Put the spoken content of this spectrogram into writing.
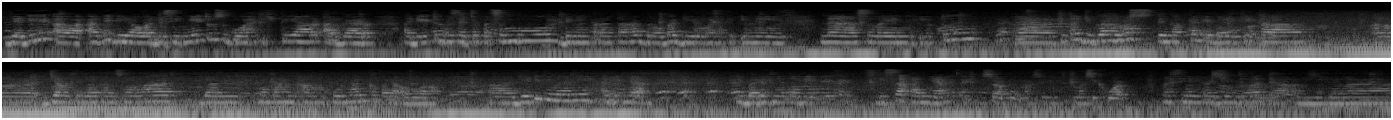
Jadi eh, adik dirawat di sini itu sebuah ikhtiar agar adik itu bisa cepat sembuh dengan perantara berobat di rumah sakit ini. Nah selain itu eh, kita juga harus tingkatkan ibadah kita, Eh, jangan tinggalkan sholat dan memohon ampunan kepada Allah. Eh, jadi gimana nih adiknya ibadahnya tadi bisa kan ya? Bisa bu, masih masih kuat. Masih rajin sholat ya alhamdulillah.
